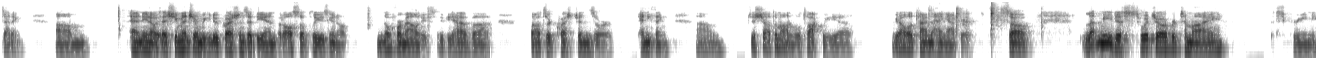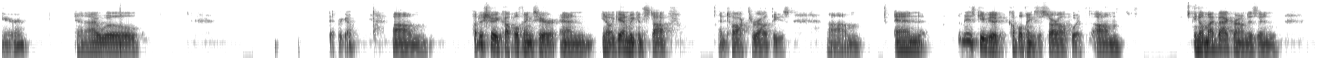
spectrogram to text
setting. Um, and you know, as she mentioned, we can do questions at the end, but also please, you know, no formalities. If you have uh, thoughts or questions or anything, um, just shout them out. We'll talk. We uh, we got all the time to hang out here. So let me just switch over to my screen here, and I will. There we go. Um, I'll just show you a couple things here, and you know, again, we can stop and talk throughout these. Um, and let me just give you a couple things to start off with. Um, you know, my background is in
